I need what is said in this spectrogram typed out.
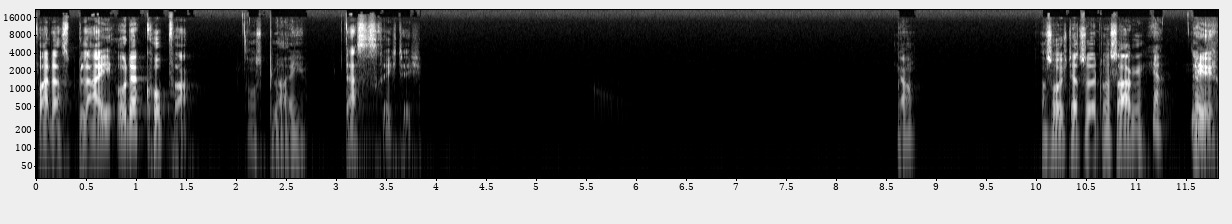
war das Blei oder Kupfer? Aus Blei. Das ist richtig. Ach, soll ich dazu etwas sagen? Ja, nee. Ich,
